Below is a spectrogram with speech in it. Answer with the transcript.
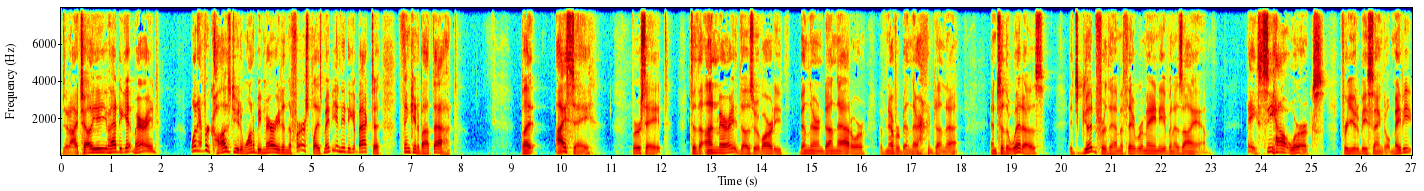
Did I tell you you had to get married? Whatever caused you to want to be married in the first place? Maybe you need to get back to thinking about that. But I say, verse 8, to the unmarried, those who have already been there and done that, or have never been there and done that, and to the widows, it's good for them if they remain even as I am. Hey, see how it works for you to be single. Maybe,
